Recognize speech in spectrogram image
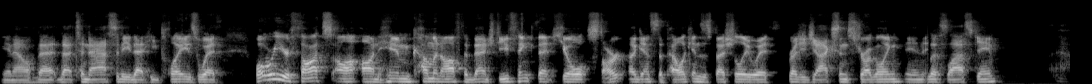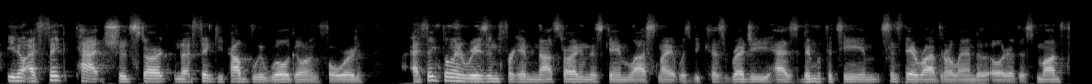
you know that that tenacity that he plays with what were your thoughts on, on, him coming off the bench? Do you think that he'll start against the Pelicans, especially with Reggie Jackson struggling in this last game? You know, I think Pat should start, and I think he probably will going forward. I think the only reason for him not starting in this game last night was because Reggie has been with the team since they arrived in Orlando earlier this month.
